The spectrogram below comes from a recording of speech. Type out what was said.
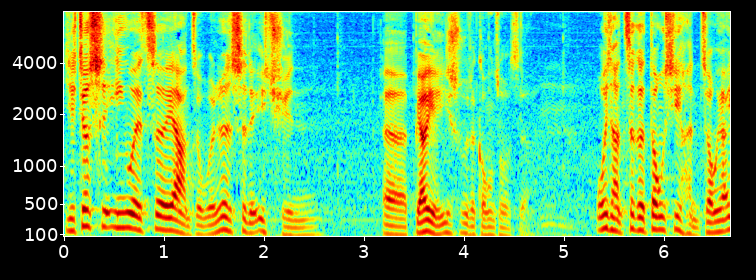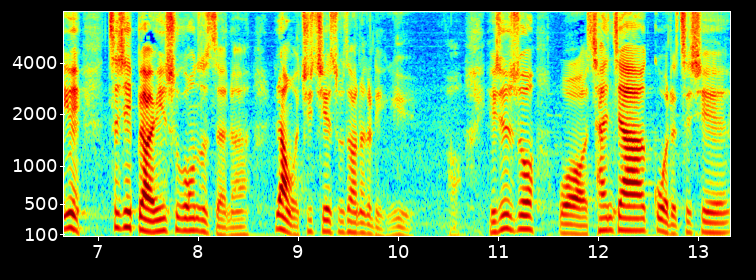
也就是因为这样子，我认识了一群，呃，表演艺术的工作者。我想这个东西很重要，因为这些表演艺术工作者呢，让我去接触到那个领域。好，也就是说，我参加过的这些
